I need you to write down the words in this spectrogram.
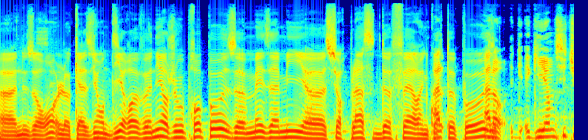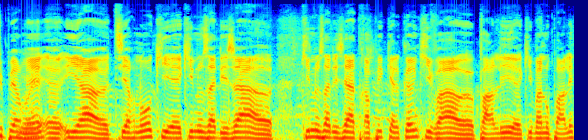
Euh, nous aurons l'occasion d'y revenir. Je vous propose, mes amis sur place, de faire une courte pause. Alors, Guillaume, si tu permets, oui. il y a Tierno qui, est, qui nous a déjà qui nous a déjà attrapé quelqu'un qui va euh, parler, euh, qui va nous parler.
